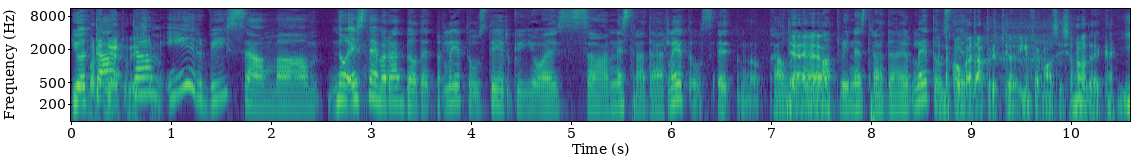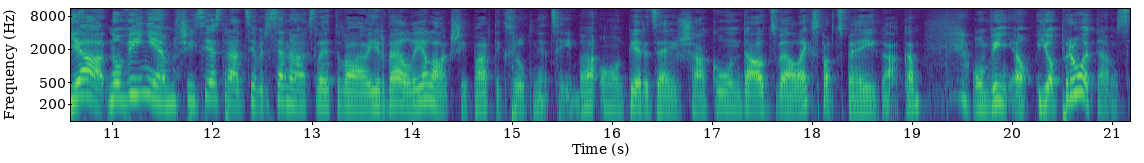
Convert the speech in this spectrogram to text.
Jo tā, tam ir visam, um, nu, es nevaru atbildēt par Lietuvas tirgu, jo es uh, nestrādāju ar Lietuvas, e, nu, kā jā, jā. Latvija nestrādāja ar Lietuvas. Nu, kaut kāda aprita informācijas jau notiek. Ja? Jā, nu viņiem šīs iestrādes jau ir senāks Lietuvā, ir vēl lielāka šī pārtiks rūpniecība un pieredzējušāka un daudz vēl eksportspējīgāka. Un viņi, jo, protams,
